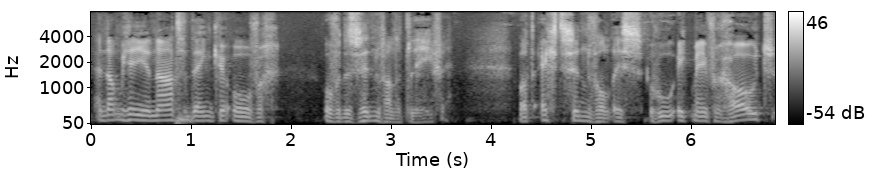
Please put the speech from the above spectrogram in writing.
En dan begin je na te denken over, over de zin van het leven. Wat echt zinvol is. Hoe ik mij verhoud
